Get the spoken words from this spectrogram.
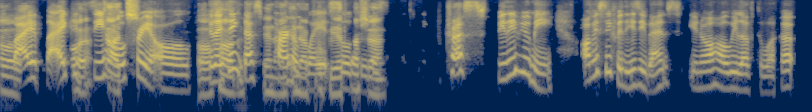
Or, but I but I can see how free it all because I think that's part of why it's so good. Trust, believe you me. Obviously, for these events, you know how we love to work up.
